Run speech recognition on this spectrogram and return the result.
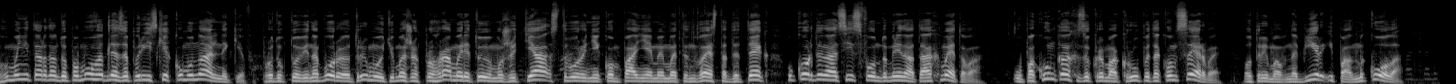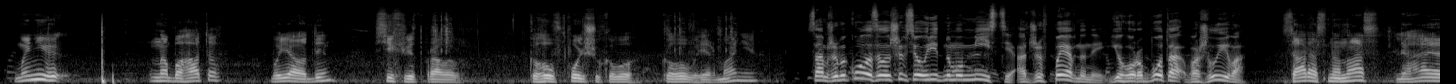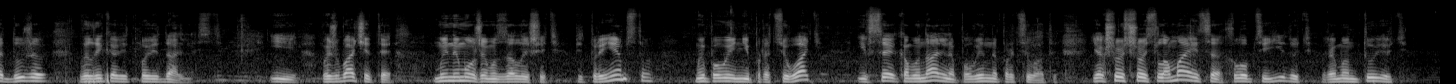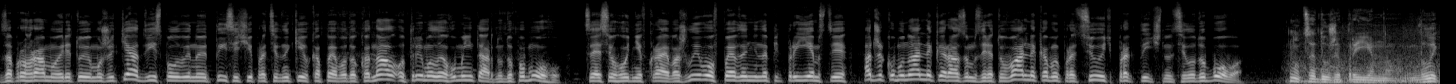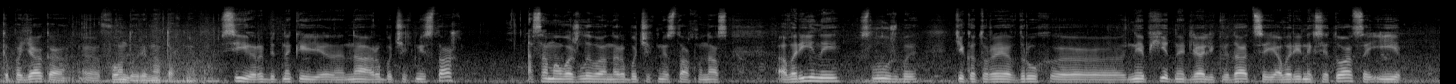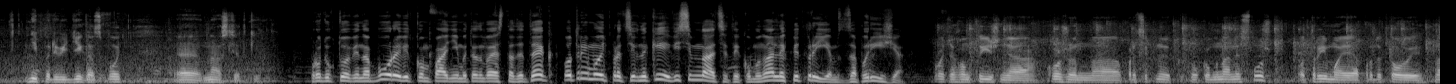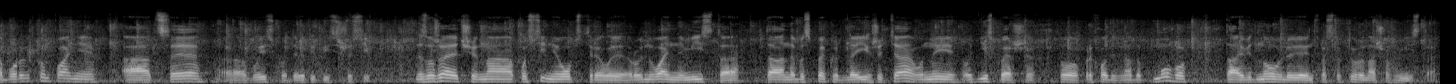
Гуманітарна допомога для запорізьких комунальників. Продуктові набори отримують у межах програми Рятуємо життя, створеній компаніями Метинвест та ДТЕК у координації з фондом Ріната Ахметова. У пакунках, зокрема, крупи та консерви. Отримав набір і пан Микола. Мені набагато, бо я один. Всіх відправив. Кого в Польщу, кого, кого в Германію. Сам же Микола залишився у рідному місті, адже впевнений, його робота важлива. Зараз на нас лягає дуже велика відповідальність. І ви ж бачите, ми не можемо залишити підприємство, ми повинні працювати, і все комунальне повинно працювати. Якщо щось ламається, хлопці їдуть, ремонтують. За програмою Рятуємо життя 2,5 тисячі працівників КП Водоканал отримали гуманітарну допомогу. Це сьогодні вкрай важливо, впевнені на підприємстві, адже комунальники разом з рятувальниками працюють практично цілодобово. Ну, це дуже приємно. Велика подяка е, фонду Ріната Ахметова. Всі робітники на робочих містах, а саме важливе на робочих містах у нас аварійні служби, ті, які вдруг е, необхідні для ліквідації аварійних ситуацій і не приведи Господь е, наслідки. Продуктові набори від компанії Метинвест та ДТЕК отримують працівники 18 комунальних підприємств Запоріжжя. Протягом тижня кожен е, працівник комунальних служб отримає продуктовий набор від компанії, а це е, близько 9 тисяч осіб. Незважаючи на постійні обстріли, руйнування міста та небезпеку для їх життя, вони одні з перших, хто приходить на допомогу та відновлює інфраструктуру нашого міста.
